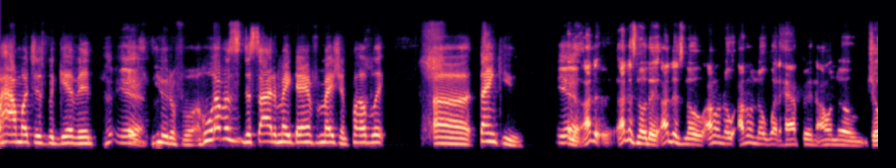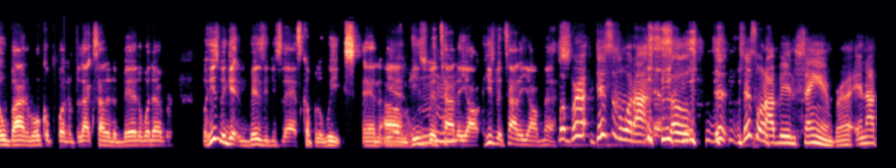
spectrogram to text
how much is forgiven. Yeah, It's beautiful. Whoever's decided to make that information public, uh, thank you. Yeah. I, ju- I just know that I just know I don't know I don't know what happened. I don't know Joe Biden woke up on the black side of the bed or whatever. But he's been getting busy these last couple of weeks, and um, he's been Mhm. tired of y'all. He's been tired of y'all mess. But bro, this is what I so this, this is what I've been saying, bro. And I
